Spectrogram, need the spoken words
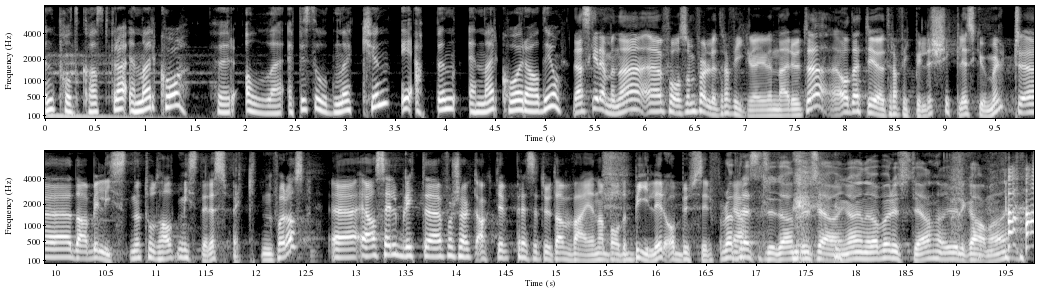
en podkast fra NRK. Hør alle episodene kun i appen NRK Radio. Det er skremmende eh, få som følger trafikkreglene der ute, og dette gjør trafikkbildet skikkelig skummelt, eh, da bilistene totalt mister respekten for oss. Eh, jeg har selv blitt forsøkt aktivt presset ut av veien av både biler og busser. Jeg ble presset ut av en buss jeg en gang. Det var på rusttida. Vi ville ikke ha meg det.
